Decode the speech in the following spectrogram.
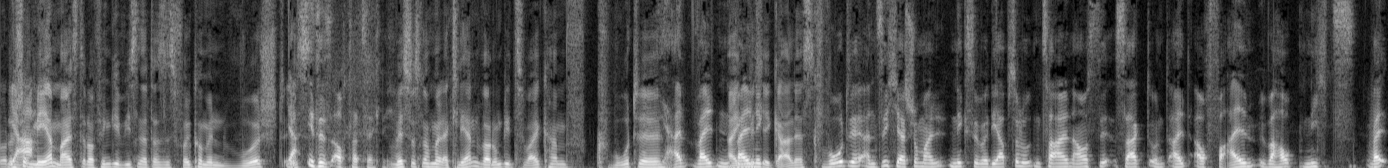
oder ja. schon mehrmals darauf hingewiesen hast, dass es vollkommen wurscht ja, ist. Ja, ist es auch tatsächlich. Willst du es nochmal erklären, warum die Zweikampfquote ja, weil, eigentlich weil egal ist? Quote an sich ja schon mal nichts über die absoluten Zahlen aussagt und halt auch vor allem überhaupt nichts, weil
